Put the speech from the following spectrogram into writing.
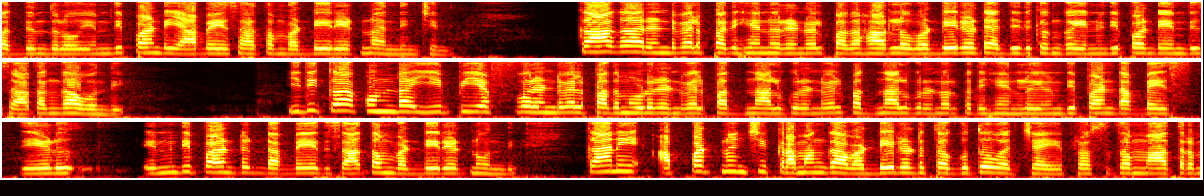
పద్దెనిమిదిలో ఎనిమిది పాయింట్ యాభై శాతం వడ్డీ రేటును అందించింది. కాగా రెండు వేల పదిహేను రెండు వేల పదహారులో వడ్డీ రేటు అత్యధికంగా ఎనిమిది పాయింట్ ఎనిమిది శాతంగా ఉంది. ఇది కాకుండా ఈపీఎఫ్ రెండు వేల పదమూడు రెండు వేల పద్నాలుగు రెండు వేల పద్నాలుగు రెండు వేల పదిహేనులో ఎనిమిది పాయింట్ డెబ్బై ఏడు ఎనిమిది పాయింట్ డెబ్బై ఐదు శాతం వడ్డీ రేటును ఉంది. కానీ అప్పటి నుంచి క్రమంగా వడ్డీ రేటు తగ్గుతూ వచ్చాయి. ప్రస్తుతం మాత్రం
